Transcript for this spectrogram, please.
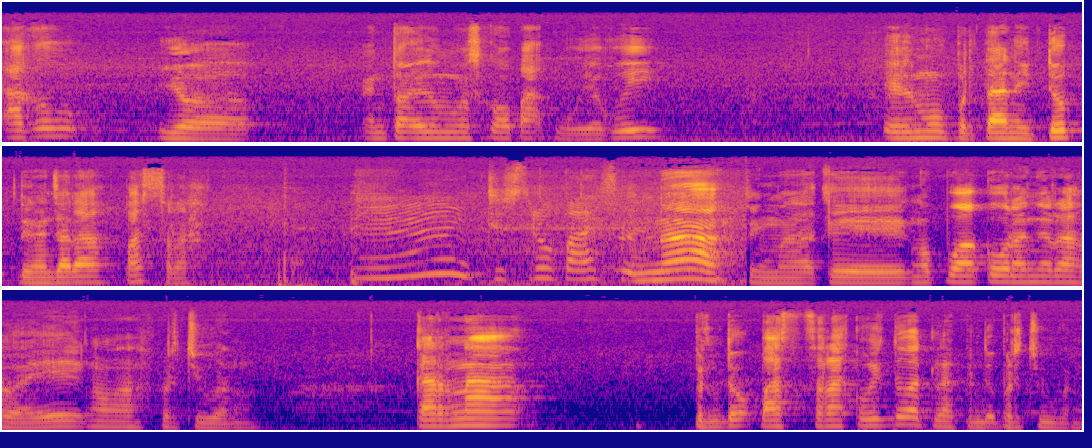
aku ya entuk ilmu saka pakku ya kuwi ilmu bertahan hidup dengan cara pasrah hmm justru pas nah sing make ngopo aku ora nyerah wae malah berjuang karena bentuk pasrahku itu adalah bentuk berjuang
